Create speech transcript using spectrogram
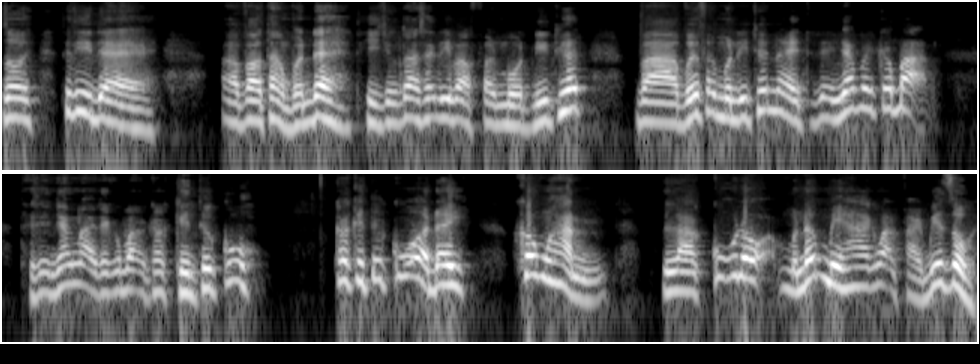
Rồi, thế thì để à, vào thẳng vấn đề thì chúng ta sẽ đi vào phần 1 lý thuyết và với phần 1 lý thuyết này thì sẽ nhắc với các bạn thì sẽ nhắc lại cho các bạn các kiến thức cũ. Các kiến thức cũ ở đây không hẳn là cũ đâu mà lớp 12 các bạn phải biết rồi.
